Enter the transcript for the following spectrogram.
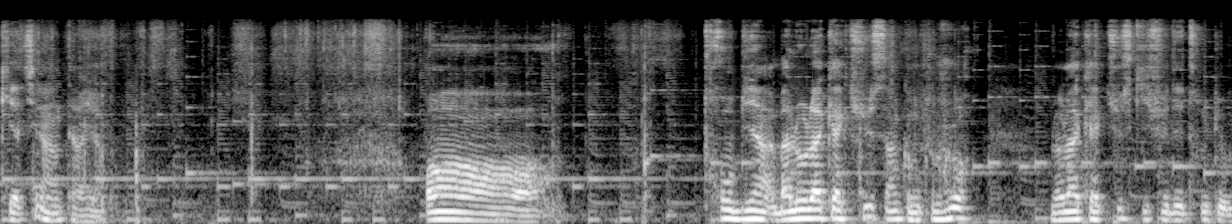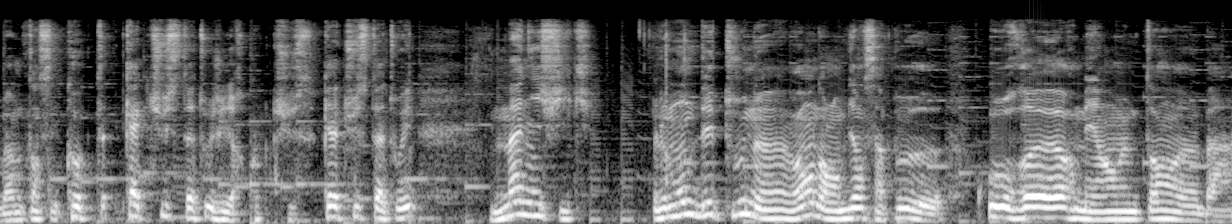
qu'y a-t-il à l'intérieur? Oh Trop bien, bah Lola Cactus, hein, comme toujours. Lola Cactus qui fait des trucs, bah, en même temps c'est Cactus tatoué, je vais dire Cactus, Cactus tatoué, magnifique. Le monde des toons, euh, vraiment dans l'ambiance un peu euh, horreur, mais en même temps, euh, bah,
